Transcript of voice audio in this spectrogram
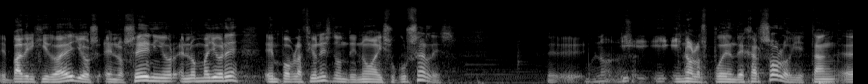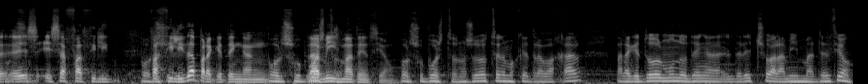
eh, va dirigido a ellos, en los seniors, en los mayores, en poblaciones donde no hay sucursales. Eh, y, no los pueden dejar solos y están es, esa facilidad para que tengan la misma atención. Por supuesto, nosotros tenemos que trabajar para que todo el mundo tenga el derecho a la misma atención.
